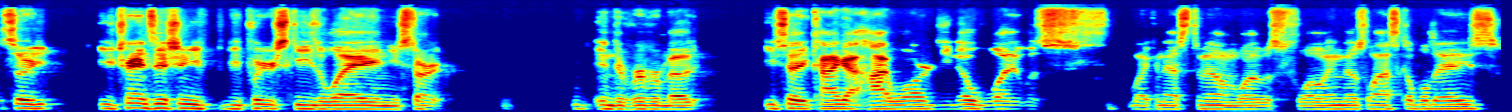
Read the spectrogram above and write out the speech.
so you, you transition, you you put your skis away, and you start into river mode you said it kind of got high water. Do you know what it was like an estimate on what it was flowing those last couple days?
